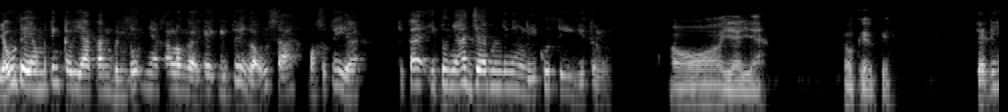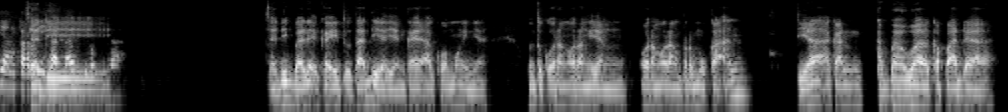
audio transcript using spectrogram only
ya udah yang penting kelihatan bentuknya kalau nggak kayak gitu ya nggak usah maksudnya ya kita itunya aja yang penting yang diikuti gitu loh Oh, iya iya. Oke, oke. jadi yang terlihat Jadi- aja udah. Jadi balik ke itu tadi ya yang kayak aku omongin ya. Untuk orang-orang yang orang-orang permukaan dia akan kebawa kepada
